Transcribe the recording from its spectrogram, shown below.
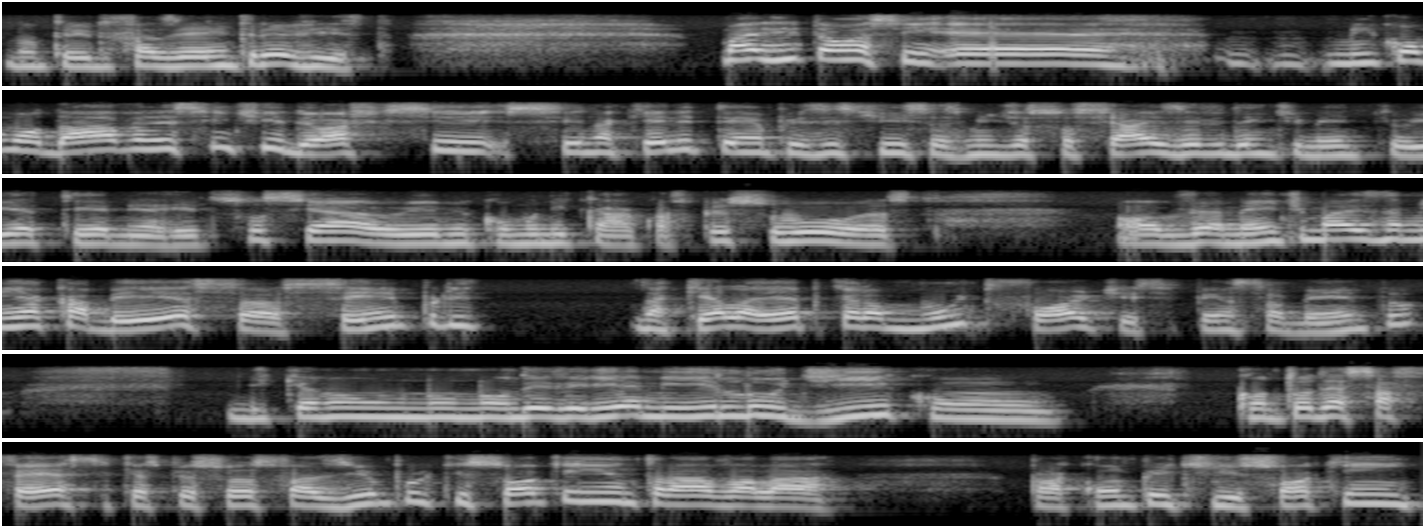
Não ter ido fazer a entrevista. Mas então, assim, é, me incomodava nesse sentido. Eu acho que se, se naquele tempo existissem as mídias sociais, evidentemente que eu ia ter minha rede social, eu ia me comunicar com as pessoas, obviamente, mas na minha cabeça, sempre, naquela época, era muito forte esse pensamento de que eu não, não, não deveria me iludir com, com toda essa festa que as pessoas faziam, porque só quem entrava lá para competir, só quem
